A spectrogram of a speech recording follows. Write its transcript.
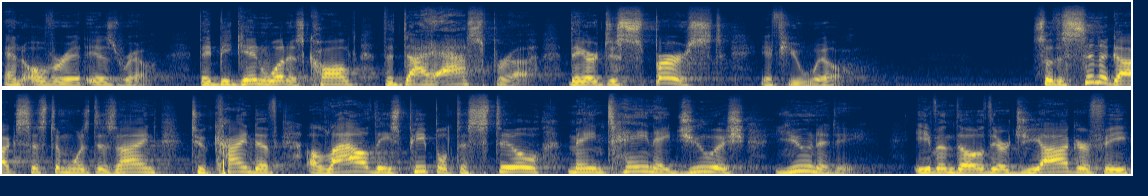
and over at Israel. They begin what is called the diaspora. They are dispersed, if you will. So the synagogue system was designed to kind of allow these people to still maintain a Jewish unity, even though their geography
